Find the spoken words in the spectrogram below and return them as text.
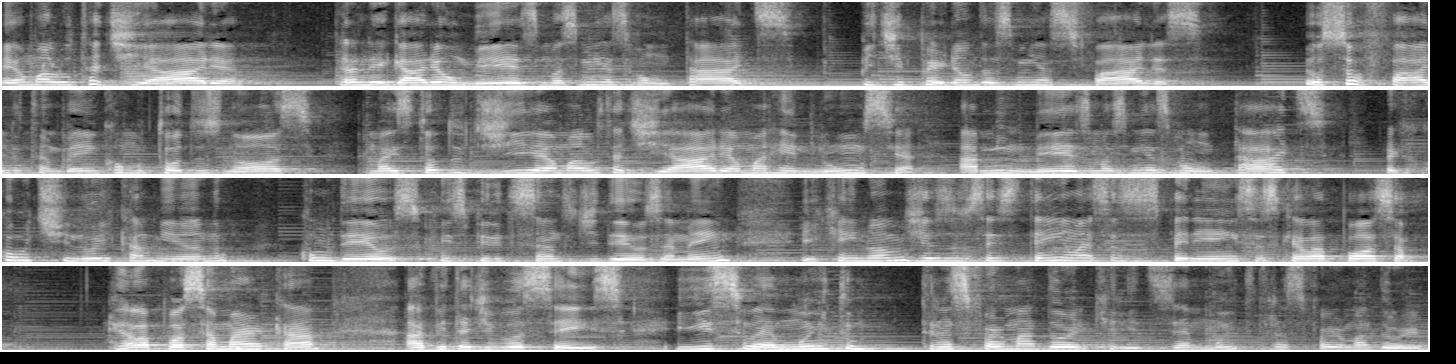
É uma luta diária para negar eu mesmo, as minhas vontades, pedir perdão das minhas falhas. Eu sou falho também, como todos nós, mas todo dia é uma luta diária, é uma renúncia a mim mesmo, às minhas vontades, para que eu continue caminhando com Deus, com o Espírito Santo de Deus, amém? E que em nome de Jesus vocês tenham essas experiências que ela possa, que ela possa marcar a vida de vocês. E isso é muito transformador, queridos, é muito transformador.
